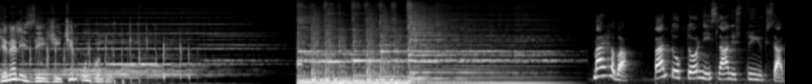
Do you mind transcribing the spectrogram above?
genel izleyici için uygundur. Merhaba, ben Doktor Nislan Üstün Yüksel.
